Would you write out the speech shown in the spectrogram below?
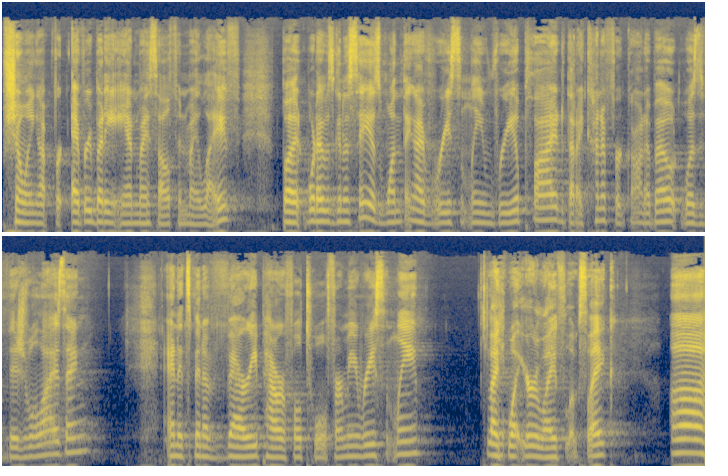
showing up for everybody and myself in my life. But what I was going to say is one thing I've recently reapplied that I kind of forgot about was visualizing. And it's been a very powerful tool for me recently. Like what your life looks like. Uh,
